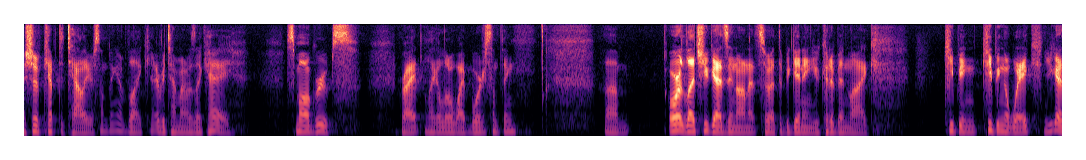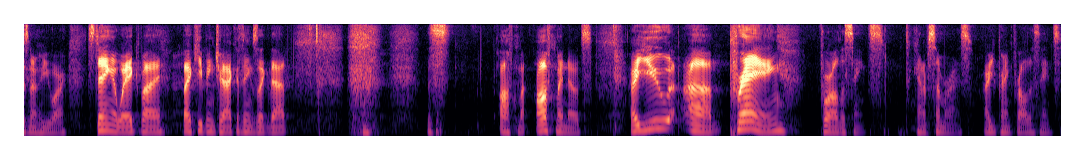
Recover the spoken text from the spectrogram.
I should have kept a tally or something of like every time I was like, hey, small groups, right? Like a little whiteboard or something. Um, or let you guys in on it. So at the beginning, you could have been like, keeping, keeping awake. You guys know who you are. Staying awake by, by keeping track of things like that. this is off my, off my notes. Are you uh, praying for all the saints? To kind of summarize, are you praying for all the saints?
